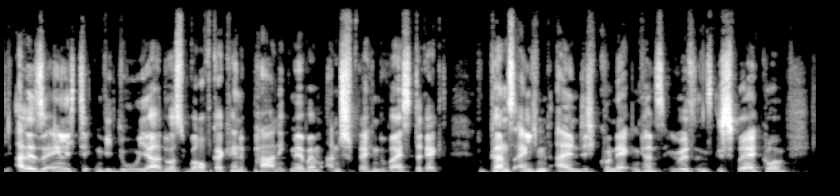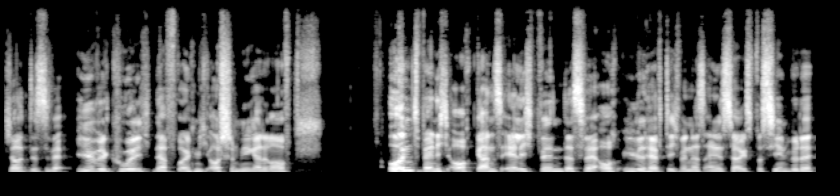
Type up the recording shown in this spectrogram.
die alle so ähnlich ticken wie du, ja. Du hast überhaupt gar keine Panik mehr beim Ansprechen. Du weißt direkt, du kannst eigentlich mit allen dich connecten, kannst übelst ins Gespräch kommen. Ich glaube, das wäre übel cool. Ich, da freue ich mich auch schon mega drauf. Und wenn ich auch ganz ehrlich bin, das wäre auch übel heftig, wenn das eines Tages passieren würde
